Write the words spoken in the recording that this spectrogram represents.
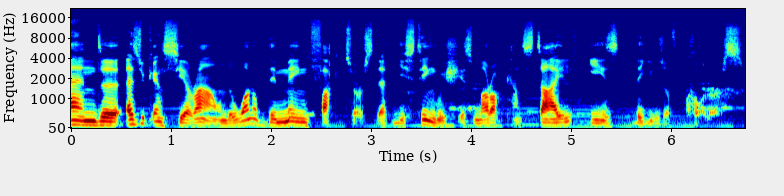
and uh, as you can see around, one of the main factors that distinguishes Moroccan style is the use of colors.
